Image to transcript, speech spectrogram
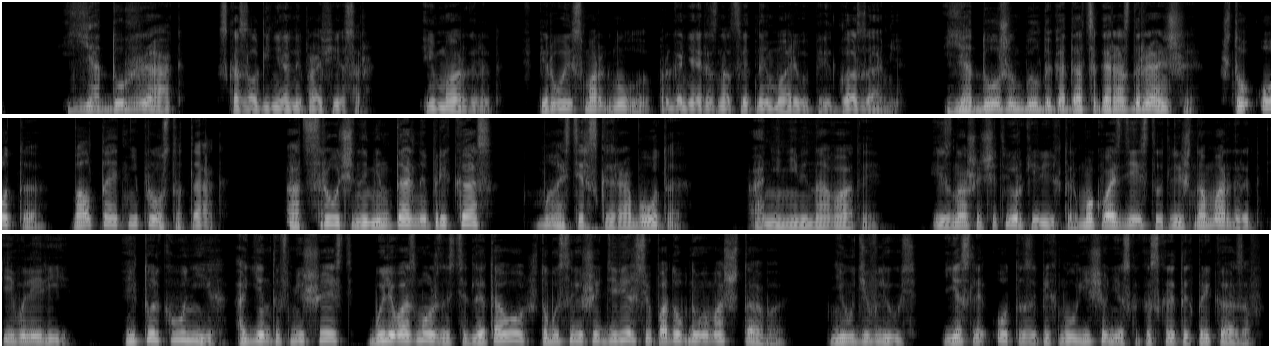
«Я дурак!» — сказал гениальный профессор. И Маргарет впервые сморгнула, прогоняя разноцветное марево перед глазами. «Я должен был догадаться гораздо раньше, что Отто болтает не просто так. Отсроченный ментальный приказ — мастерская работа. Они не виноваты. Из нашей четверки Рихтер мог воздействовать лишь на Маргарет и Валерий. И только у них, агентов Ми-6, были возможности для того, чтобы совершить диверсию подобного масштаба. Не удивлюсь, если Отто запихнул еще несколько скрытых приказов?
